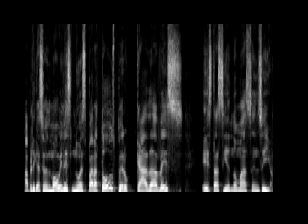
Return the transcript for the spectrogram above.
aplicaciones móviles no es para todos, pero cada vez está siendo más sencillo.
